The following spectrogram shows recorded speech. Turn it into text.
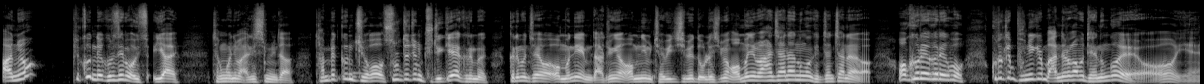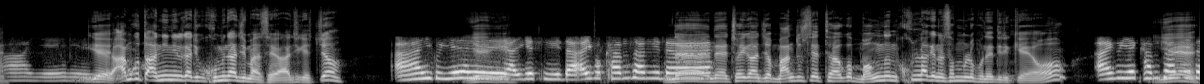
아니요 필 건데 그런 셈이 어딨어 야 장모님 알겠습니다 담배 끊죠 술도 좀 줄이게 그러면 그러면 제가 어머님 나중에 어머님 저희 집에 놀러시면 어머님랑 한잔 하는 건 괜찮잖아요 어 그래 그래 뭐 그렇게 분위기를 만들어 가면 되는 거예요 예. 아, 예, 예. 예, 아무것도 아닌 일 가지고 고민하지 마세요. 아시겠죠? 아이고, 예, 예, 예, 예. 알겠습니다. 아이고, 감사합니다. 네, 네. 저희가 저 만두 세트하고 먹는 콜라겐을 선물로 보내 드릴게요. 아이고, 예, 감사합니다.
